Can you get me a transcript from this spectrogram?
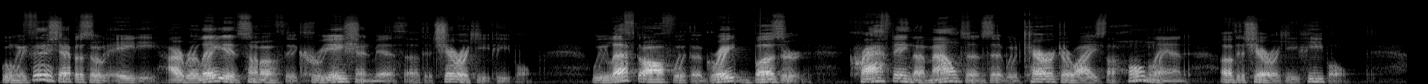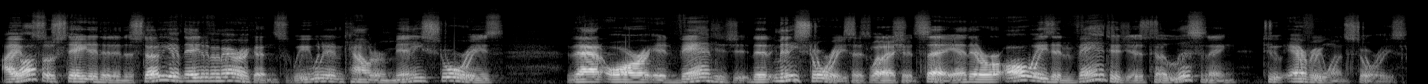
When we finished episode 80, I related some of the creation myth of the Cherokee people. We left off with a great buzzard crafting the mountains that would characterize the homeland of the Cherokee people. I also stated that in the study of Native Americans, we would encounter many stories that are advantages, that many stories is what I should say, and there are always advantages to listening to everyone's stories.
